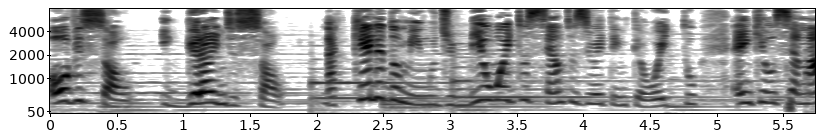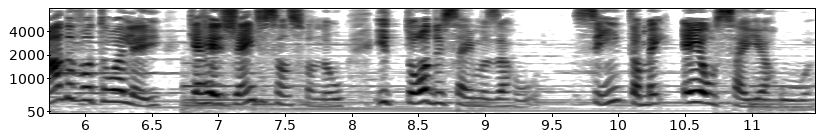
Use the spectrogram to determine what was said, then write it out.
Houve sol, e grande sol, naquele domingo de 1888, em que o Senado votou a lei que a regente sancionou e todos saímos à rua. Sim, também eu saí à rua.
